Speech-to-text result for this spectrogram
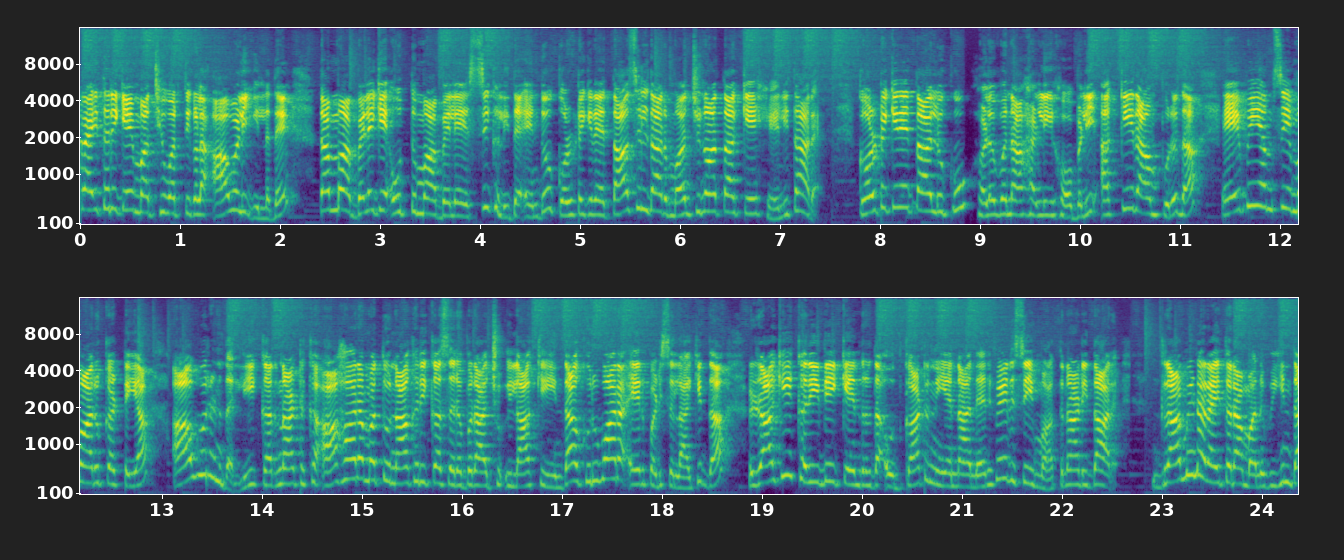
ರೈತರಿಗೆ ಮಧ್ಯವರ್ತಿಗಳ ಆವಳಿ ಇಲ್ಲದೆ ತಮ್ಮ ಬೆಳೆಗೆ ಉತ್ತಮ ಬೆಲೆ ಸಿಗಲಿದೆ ಎಂದು ಕೊರಟಗೆರೆ ತಹಸೀಲ್ದಾರ್ ಮಂಜುನಾಥ ಕೆ ಹೇಳಿದ್ದಾರೆ. ಕೊರಟಗೆರೆ ತಾಲೂಕು ಹೊಳವನಹಳ್ಳಿ ಹೋಬಳಿ ಅಕ್ಕಿರಾಂಪುರದ ಎಪಿಎಂಸಿ ಮಾರುಕಟ್ಟೆಯ ಆವರಣದಲ್ಲಿ ಕರ್ನಾಟಕ ಆಹಾರ ಮತ್ತು ನಾಗರಿಕ ಸರಬರಾಜು ಇಲಾಖೆಯಿಂದ ಗುರುವಾರ ಏರ್ಪಡಿಸಲಾಗಿದ್ದ ರಾಗಿ ಖರೀದಿ ಕೇಂದ್ರದ ಉದ್ಘಾಟನೆಯನ್ನ ನೆರವೇರಿಸಿ ಮಾತನಾಡಿದ್ದಾರೆ. ಗ್ರಾಮೀಣ ರೈತರ ಮನವಿಯಿಂದ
